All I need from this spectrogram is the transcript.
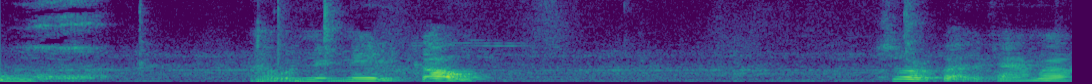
oh, that wasn't nearly goal. Sorry about the camera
